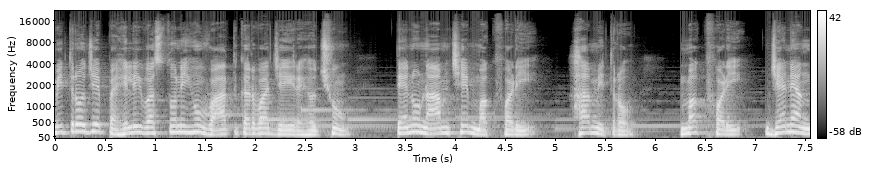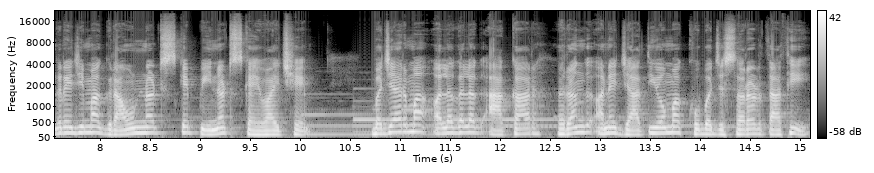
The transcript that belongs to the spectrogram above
મિત્રો, જે પહેલી વસ્તુની હું વાત કરવા જઈ રહ્યો છું, તેનું નામ છે મગફળી. હા મિત્રો, મગફળી, જેને અંગ્રેજીમાં ગ્રાઉન્ડનટ્સ કે પીનટ્સ કહેવાય છે. બજારમાં અલગ અલગ આકાર, રંગ અને જાતિઓમાં ખૂબ જ સરળતાથી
